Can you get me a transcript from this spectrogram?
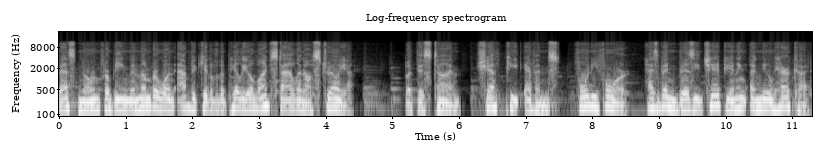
best known for being the number one advocate of the paleo lifestyle in Australia. But this time, Chef Pete Evans, 44, has been busy championing a new haircut,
